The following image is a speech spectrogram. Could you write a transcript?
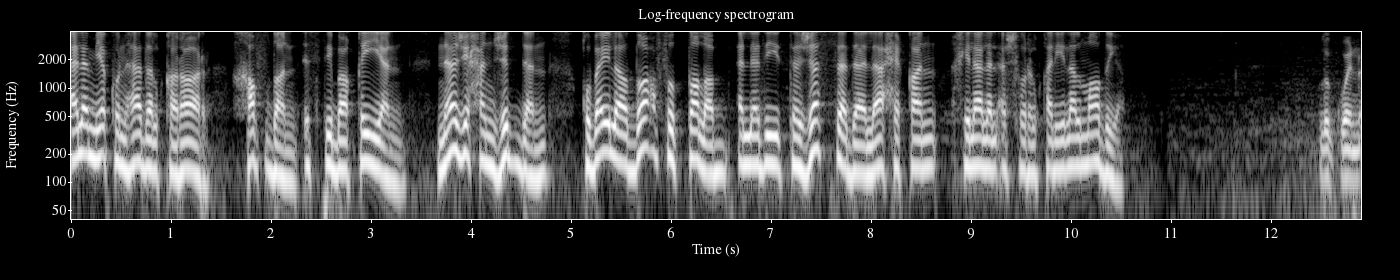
ألم يكن هذا القرار خفضا استباقيا ناجحا جدا قبيل ضعف الطلب الذي تجسد لاحقا خلال الأشهر القليلة الماضية. Look, when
